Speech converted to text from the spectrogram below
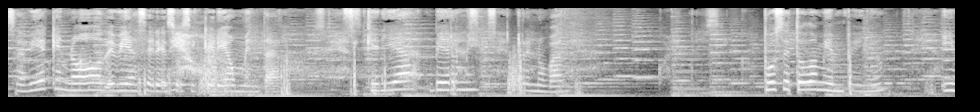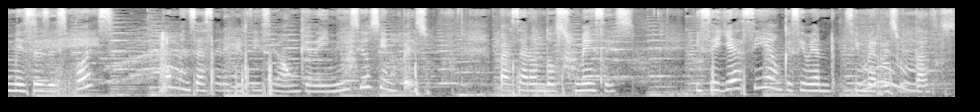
Sabía que no debía hacer eso si quería aumentar. Si quería verme renovada. Puse todo mi empeño y meses después comencé a hacer ejercicio, aunque de inicio sin peso. Pasaron dos meses y seguí así, aunque sin ver, sin ver resultados.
